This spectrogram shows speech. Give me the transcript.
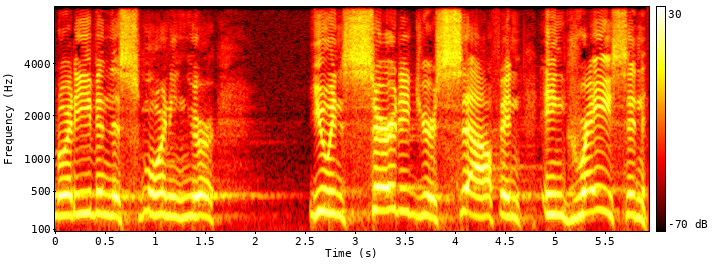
Lord, even this morning, you're, you inserted yourself in, in grace and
